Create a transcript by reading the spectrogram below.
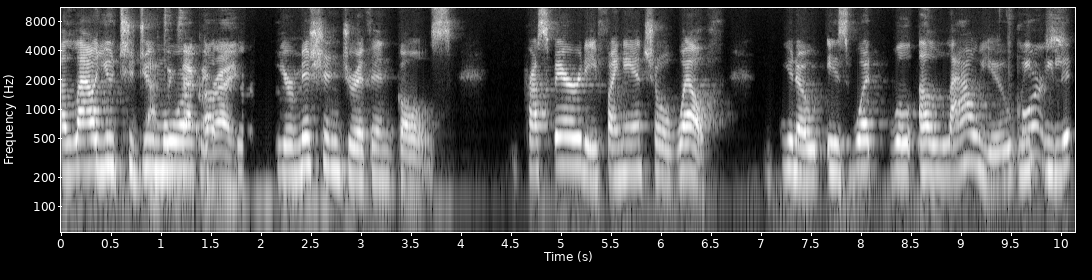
allow you to do that's more exactly right. your, your mission driven goals prosperity financial wealth you know is what will allow you we, we live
